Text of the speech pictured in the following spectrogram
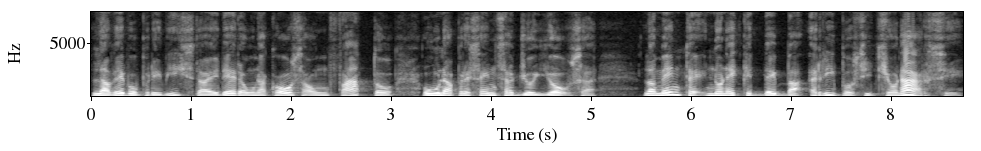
l'avevo prevista ed era una cosa, un fatto o una presenza gioiosa, la mente non è che debba riposizionarsi.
